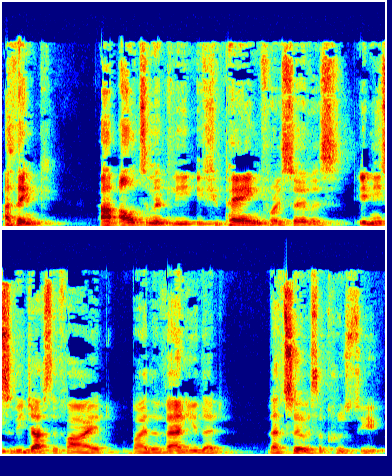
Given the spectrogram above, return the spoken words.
I think uh, ultimately, if you're paying for a service, it needs to be justified by the value that that service accrues to you.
